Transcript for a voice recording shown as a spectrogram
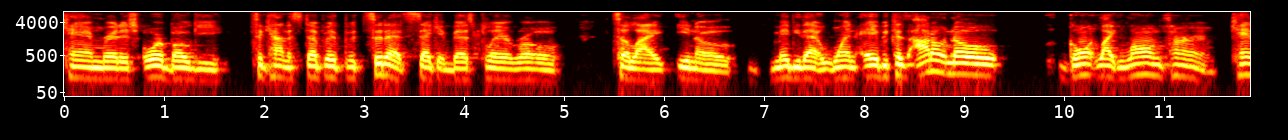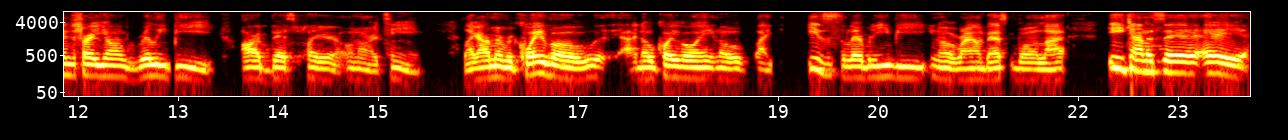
Cam Reddish, or Bogey to kind of step up to that second best player role to like, you know, maybe that one A because I don't know going like long term, can Trae Young really be our best player on our team? Like I remember Quavo. I know Quavo ain't no like he's a celebrity. He be you know around basketball a lot. He kind of said, "Hey,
